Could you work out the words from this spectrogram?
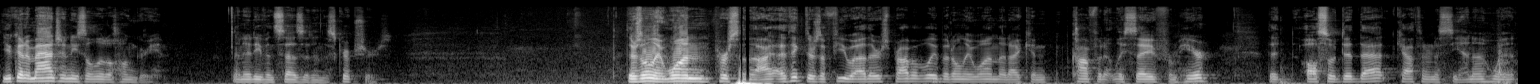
You can imagine he's a little hungry. And it even says it in the scriptures. There's only one person, I, I think there's a few others probably, but only one that I can confidently say from here that also did that. Catherine of Siena went,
